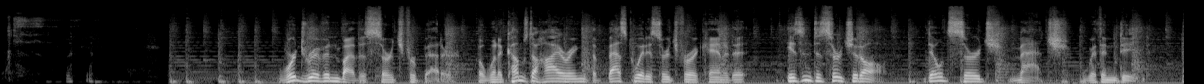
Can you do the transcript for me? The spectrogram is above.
We're driven by the search for better. But when it comes to hiring, the best way to search for a candidate isn't to search at all. Don't search match with Indeed.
